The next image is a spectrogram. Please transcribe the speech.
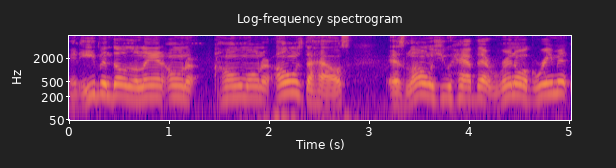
and even though the landowner homeowner owns the house as long as you have that rental agreement,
